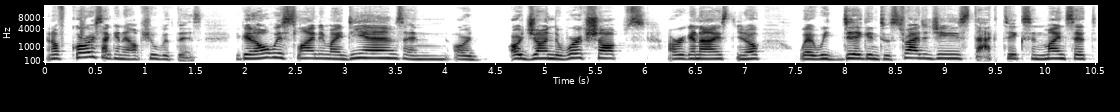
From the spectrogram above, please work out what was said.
And of course, I can help you with this. You can always slide in my DMs and, or, or join the workshops organized, you know, where we dig into strategies, tactics, and mindset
